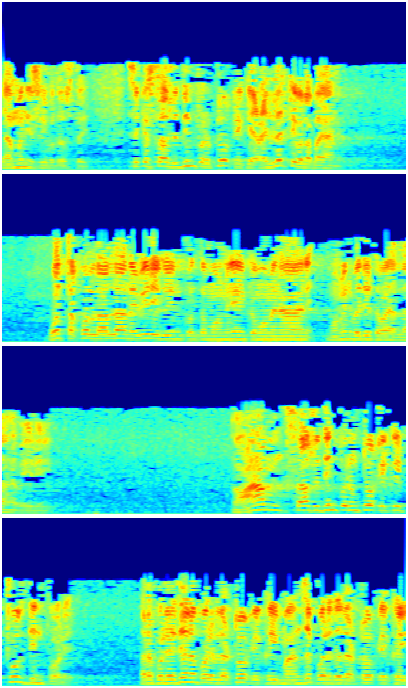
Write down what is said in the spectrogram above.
دا منی سی بدوستي څکه تاسو دین پر ټوکی کې علت ولا بیان واتقوا الله الله نبی دې ان کنتم مؤمنین کوم مؤمنان مؤمن به دې ته الله نبی دې عام تاسو دین پر ټوکی کې ټول دین پورې رفل دین پر لټوکی کې مانځ پر د لټوکی کې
